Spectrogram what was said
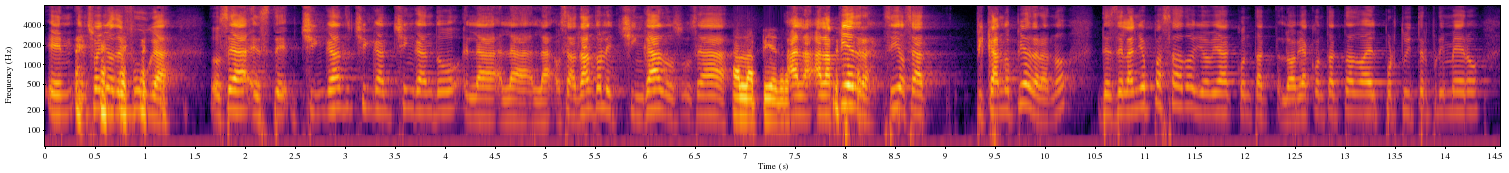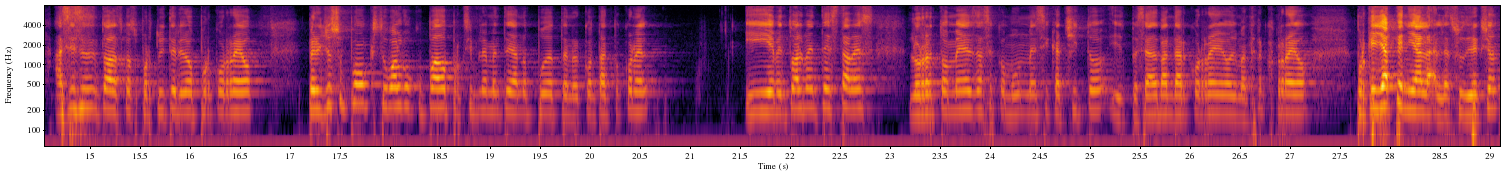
en, en Sueño de Fuga. O sea, este, chingando, chingando, chingando, la, la, la, o sea, dándole chingados, o sea, A la piedra. a la, a la piedra, sí, o sea, picando piedra, ¿no? Desde el año pasado yo había lo había contactado a él por Twitter primero, así se hacen todas las cosas por Twitter y luego por correo, pero yo supongo que estuvo algo ocupado porque simplemente ya no pude tener contacto con él. Y eventualmente esta vez lo retomé desde hace como un mes y cachito y empecé a mandar correo y mandar correo, porque ya tenía la- su dirección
